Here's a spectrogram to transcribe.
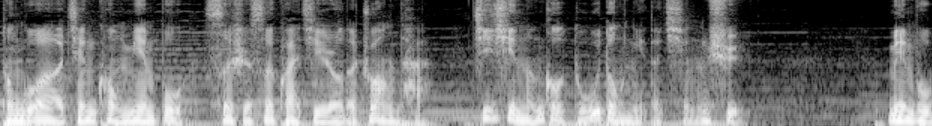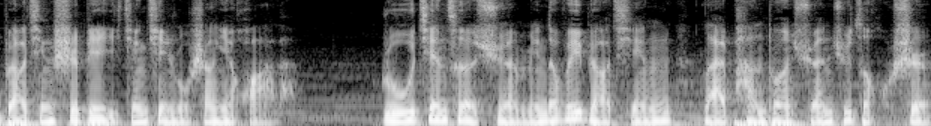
通过监控面部四十四块肌肉的状态，机器能够读懂你的情绪。面部表情识别已经进入商业化了，如监测选民的微表情来判断选举走势，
